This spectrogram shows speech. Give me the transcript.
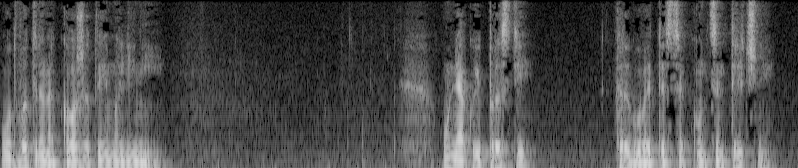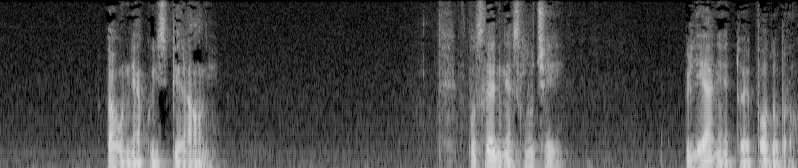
отвътре на кожата има линии. У някои пръсти кръговете са концентрични, а у някои спирални. В последния случай влиянието е по-добро.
